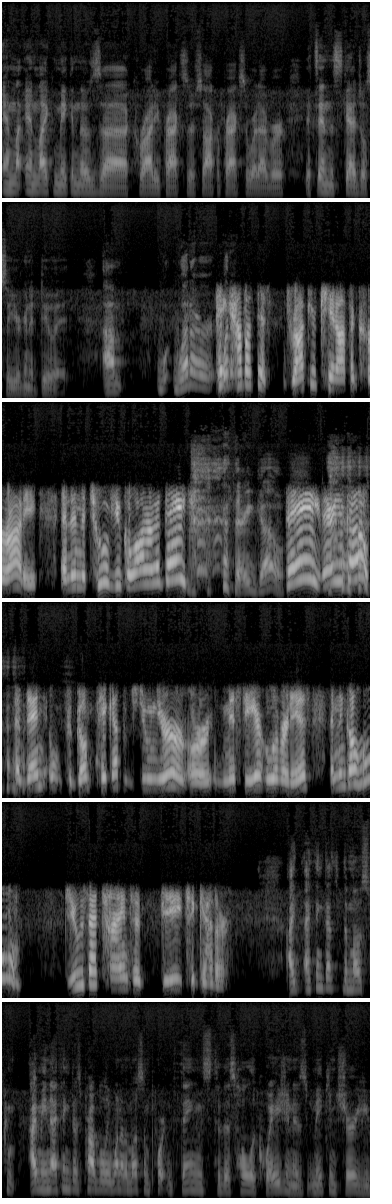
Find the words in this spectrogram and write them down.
And and like making those uh, karate practice or soccer practice or whatever, it's in the schedule, so you're going to do it. Um, what are Hey, what how about this? Drop your kid off at karate, and then the two of you go out on a date. there you go. Hey, there you go. and then oh, go pick up Junior or, or Misty or whoever it is, and then go home. Use that time to be together. I, I think that's the most i mean i think that's probably one of the most important things to this whole equation is making sure you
